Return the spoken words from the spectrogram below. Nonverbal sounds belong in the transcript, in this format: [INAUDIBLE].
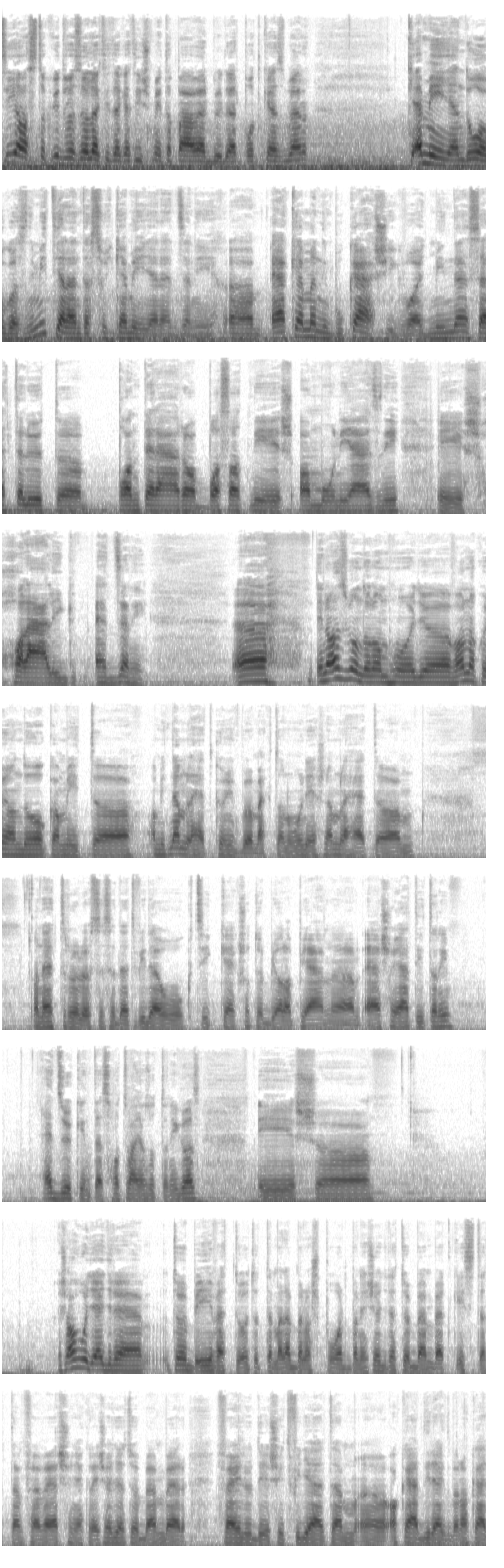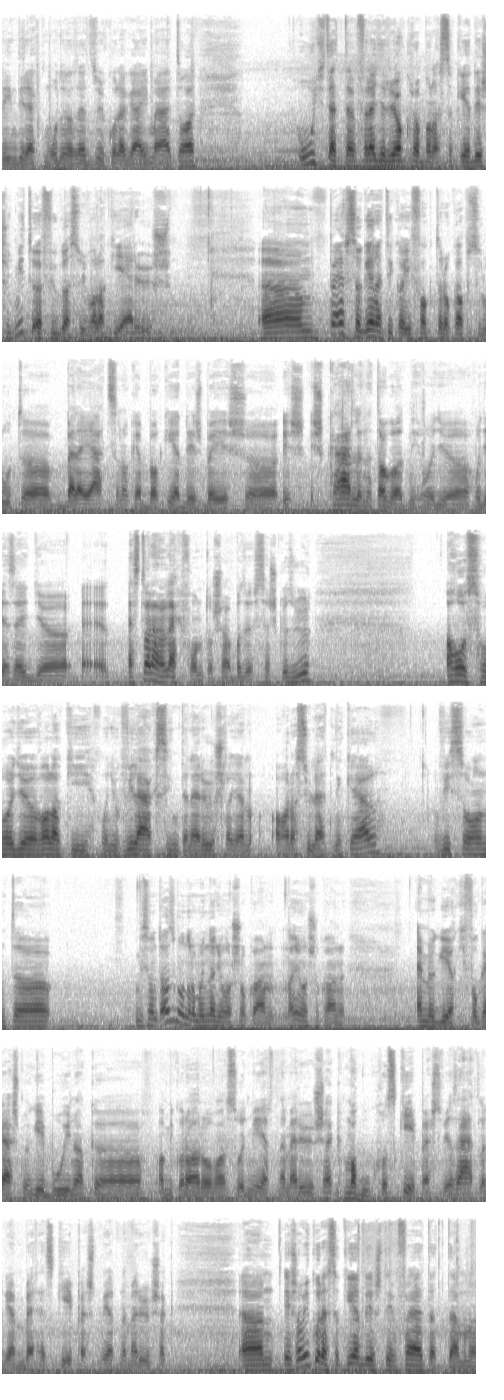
Sziasztok, üdvözöllek titeket ismét a Power Builder podcastben. Keményen dolgozni, mit jelent ez, hogy keményen edzeni? El kell menni bukásig, vagy minden szett előtt panterára baszatni és ammóniázni, és halálig edzeni? Én azt gondolom, hogy vannak olyan dolgok, amit, amit nem lehet könyvből megtanulni, és nem lehet a netről összeszedett videók, cikkek, stb. alapján elsajátítani edzőként ez hatványozottan igaz, és, és ahogy egyre több évet töltöttem el ebben a sportban, és egyre több embert készítettem fel versenyekre, és egyre több ember fejlődését figyeltem, akár direktben, akár indirekt módon az edző kollégáim által, úgy tettem fel egyre gyakrabban azt a kérdést, hogy mitől függ az, hogy valaki erős. Persze a genetikai faktorok abszolút belejátszanak ebbe a kérdésbe, és, és, és kár lenne tagadni, hogy, hogy ez egy, ez talán a legfontosabb az összes közül. Ahhoz, hogy valaki mondjuk világszinten erős legyen, arra születni kell, viszont, viszont azt gondolom, hogy nagyon sokan, nagyon sokan emögé a kifogás mögé bújnak, amikor arról van szó, hogy miért nem erősek, magukhoz képest, vagy az átlagemberhez képest miért nem erősek. És amikor ezt a kérdést én feltettem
